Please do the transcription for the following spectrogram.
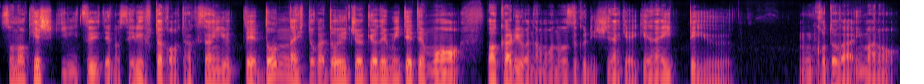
その景色についてのセリフとかをたくさん言って、どんな人がどういう状況で見てても、わかるようなものづくりしなきゃいけないっていうことが今の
